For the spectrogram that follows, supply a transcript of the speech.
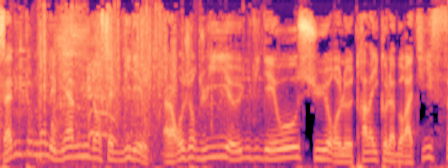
Salut tout le monde et bienvenue dans cette vidéo. Alors aujourd'hui, euh, une vidéo sur le travail collaboratif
